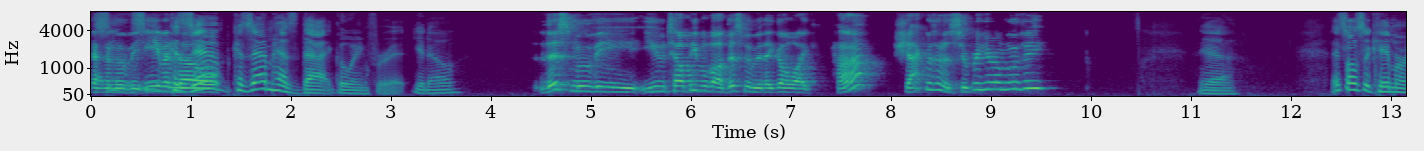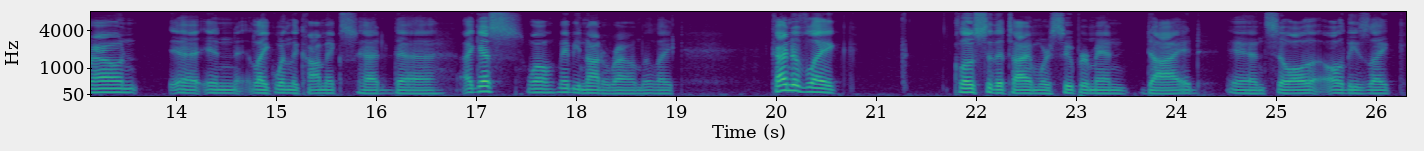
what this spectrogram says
kind See- of movie. see, even Kazam, Kazam has that going for it, you know. this movie, you tell people about this movie, they go like, "Huh? Shaq was in a superhero movie?" Yeah. This also came around uh, in like when the comics had uh I guess well, maybe not around, but like kind of like close to the time where Superman died and so all all these like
